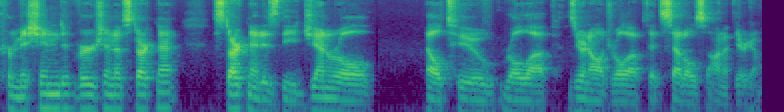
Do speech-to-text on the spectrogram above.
permissioned version of Starknet. Starknet is the general L2 rollup, zero knowledge rollup that settles on Ethereum.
